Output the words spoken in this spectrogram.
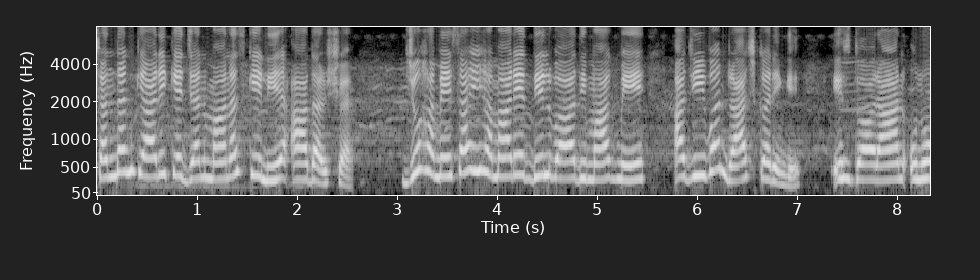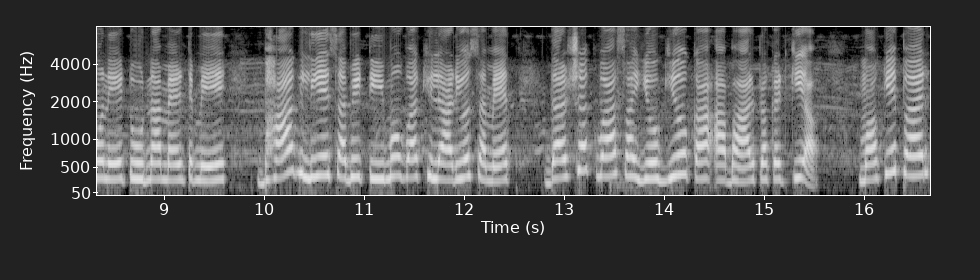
चंदन क्यारी के जनमानस के लिए आदर्श है, जो हमेशा ही हमारे दिल व दिमाग में आजीवन राज करेंगे। इस दौरान उन्होंने टूर्नामेंट में भाग लिए सभी टीमों व खिलाड़ियों समेत दर्शक व सहयोगियों का आभार प्रकट किया। मौके पर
